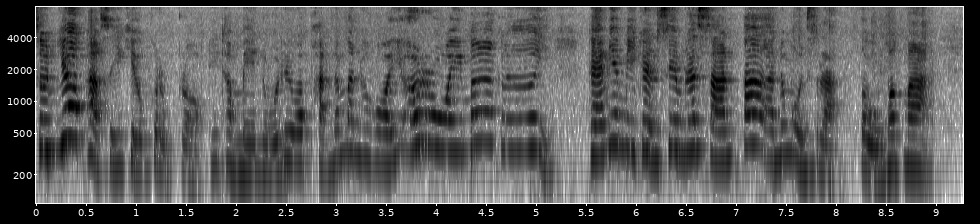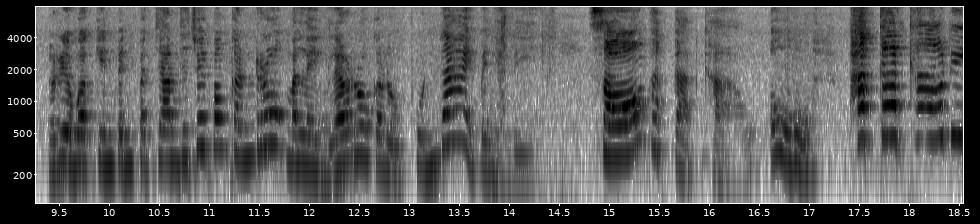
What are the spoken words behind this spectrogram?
สุดยอดผักสีเขียวกรอบๆที่ทำเมนูเรียกว่าผัดน้ำมันหอยอร่อยมากเลย แถมยังมีแคลเซียมและสารต้านอนุมูลอิสระสูงมากๆ เรียกว่ากินเป็นประจำจะช่วยป้องกันโรคมะเร็งและโรคกระดูกพรุนได้เป็นอย่างดี 2. ผักกาดขาว โอ้โหผักกาดขาวดี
